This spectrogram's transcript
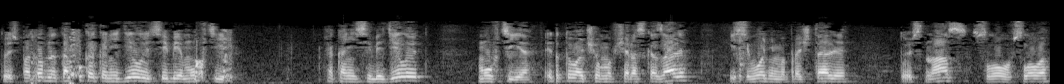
то есть подобно тому, как они делают себе муфти. Как они себе делают муфтия. Это то, о чем мы вчера сказали. И сегодня мы прочитали, то есть нас, слово в слово,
